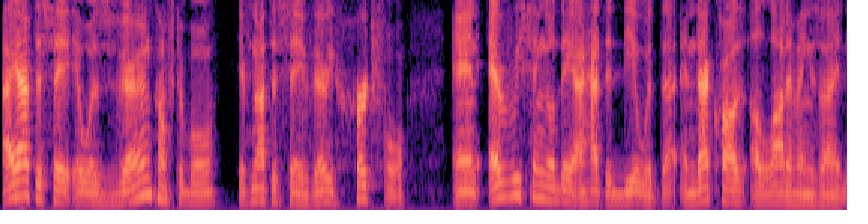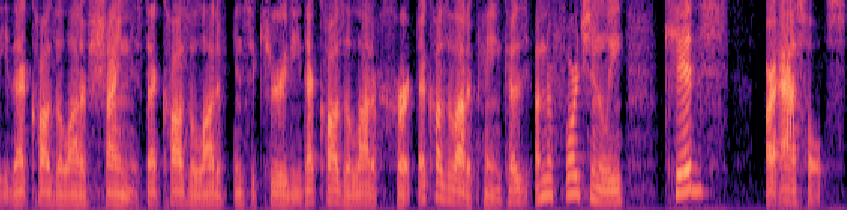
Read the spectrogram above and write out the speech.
I have to say it was very uncomfortable if not to say very hurtful. And every single day I had to deal with that. And that caused a lot of anxiety. That caused a lot of shyness. That caused a lot of insecurity. That caused a lot of hurt. That caused a lot of pain. Because unfortunately, kids are assholes.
